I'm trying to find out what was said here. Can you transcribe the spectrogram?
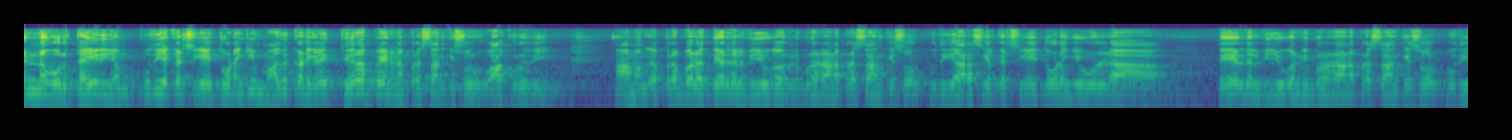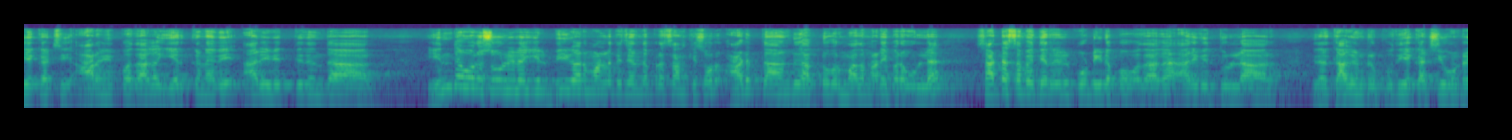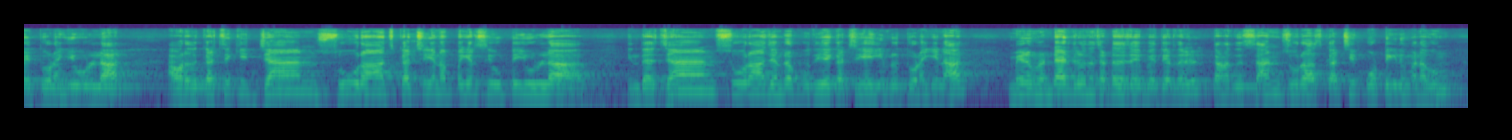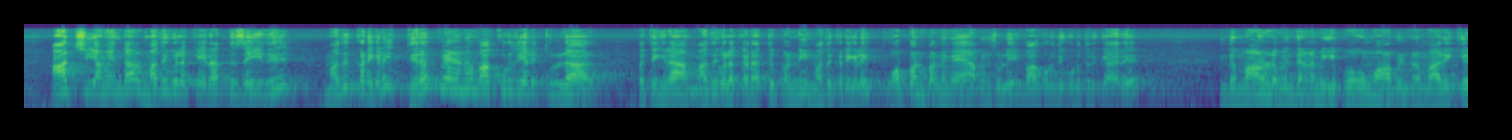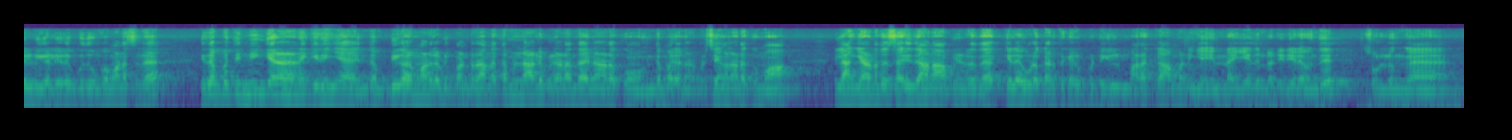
என்ன ஒரு தைரியம்? புதிய கட்சியை தொடங்கி மதுக்கடைகளை திறப்பேன் என பிரசாந்த் கிஷோர் வாக்குறுதி. ஆமாங்க பிரபல தேர்தல் வியூக நிபுணரான பிரசாந்த் கிஷோர் புதிய அரசியல் கட்சியை தொடங்கி உள்ளார். தேர்தல் வியூக நிபுணரான பிரசாந்த் கிஷோர் புதிய கட்சி ஆரம்பிப்பதாக ஏற்கனவே அறிவித்திருந்தார். இந்த ஒரு சூழ்நிலையில் பீகார் மாநிலத்தைச் சேர்ந்த பிரசாந்த் கிஷோர் அடுத்த ஆண்டு அக்டோபர் மாதம் நடைபெற உள்ள சட்டசபை தேர்தலில் போட்டியிடப் போவதாக அறிவித்துள்ளார். இதற்காக இன்று புதிய கட்சி ஒன்றை தொடங்கியுள்ளார். அவரது கட்சிக்கு ஜான் சூராஜ் கட்சி என பெயர் சூட்டியுள்ளார். இந்த ஜான் சூராஜ் என்ற புதிய கட்சியை இன்று தொடங்கினார். மேலும் ரெண்டாயிரத்தி இருபது சட்டசபை தேர்தலில் தனது சன் சூராஜ் கட்சி போட்டியிடும் எனவும் ஆட்சி அமைந்தால் மது விலக்கை ரத்து செய்து மதுக்கடைகளை திறப்பேன் என வாக்குறுதி அளித்துள்ளார். பார்த்தீங்களா மது விலக்கை ரத்து பண்ணி மதுக்கடைகளை ஓப்பன் பண்ணுவேன் அப்படின்னு சொல்லி வாக்குறுதி கொடுத்துருக்காரு. இந்த மாநிலம் எந்த நிலைமைக்கு போகுமோ அப்படின்ற மாதிரி கேள்விகள் எழும்புது உங்கள் மனசில். இதை பற்றி நீங்கள் என்ன நினைக்கிறீங்க? இந்த பீகார் மாநிலம் இப்படி பண்ணுறாங்க தமிழ்நாடு இப்படி நடந்தால் என்ன நடக்கும்? இந்த மாதிரி விஷயங்கள் நடக்குமா? இல்லை அங்கே நடந்தது சரிதானா அப்படின்றத கீழே உள்ள கருத்து கருப்பட்டியில் மறக்காமல் நீங்கள் என்ன ஏதுன்ற டீட்டெயிலை வந்து சொல்லுங்கள்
